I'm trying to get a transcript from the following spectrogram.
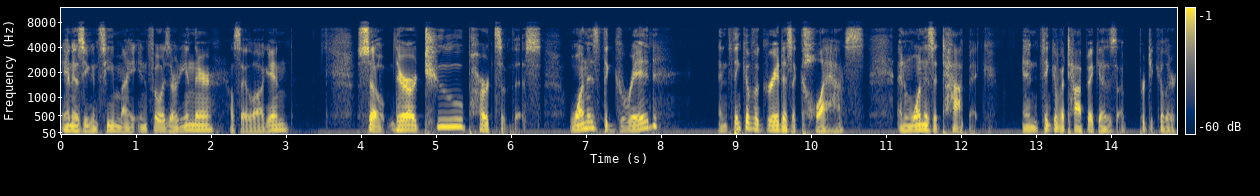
And as you can see, my info is already in there. I'll say login. So there are two parts of this. One is the grid and think of a grid as a class, and one as a topic. And think of a topic as a particular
